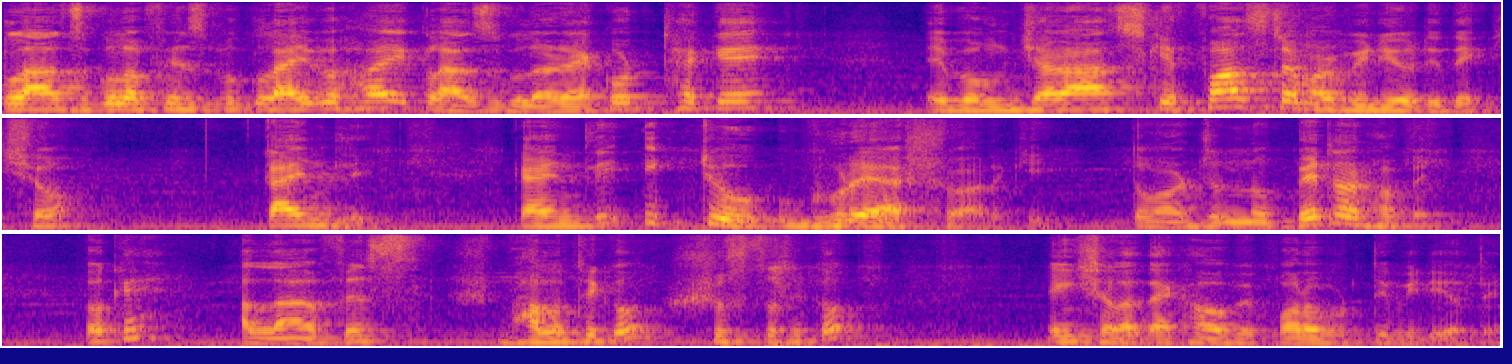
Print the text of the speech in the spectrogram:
ক্লাসগুলো ফেসবুক লাইভে হয় ক্লাসগুলো রেকর্ড থাকে। এবং যারা আজকে ফার্স্ট আমার ভিডিওটি দেখছ কাইন্ডলি কাইন্ডলি একটু ঘুরে আসো আর কি। তোমার জন্য বেটার হবে। ওকে আল্লাহ হাফিজ। ভালো থেকো, সুস্থ থেকো। ইনশাল্লাহ দেখা হবে পরবর্তী ভিডিওতে।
